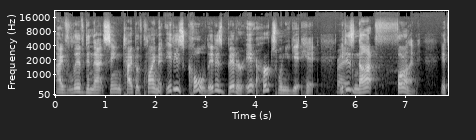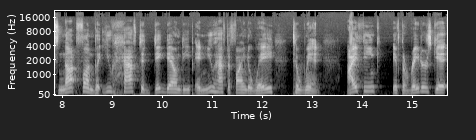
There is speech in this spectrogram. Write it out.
I've lived in that same type of climate. It is cold. It is bitter. It hurts when you get hit. Right. It is not fun. It's not fun, but you have to dig down deep and you have to find a way to win. I think if the Raiders get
